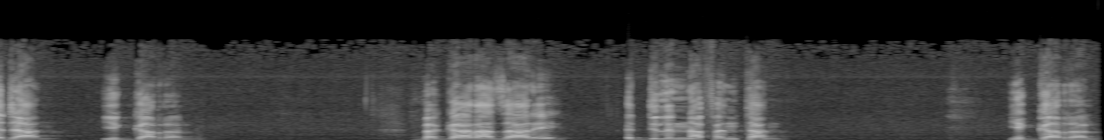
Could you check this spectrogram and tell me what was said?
ዕዳን ይጋራሉ። በጋራ ዛሬ እድልና ፈንታን ይጋራሉ።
